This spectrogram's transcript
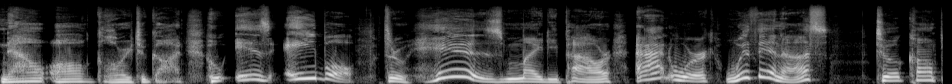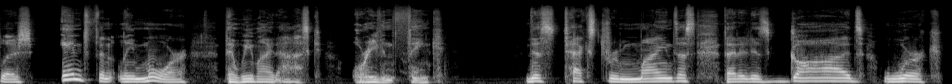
Now, all glory to God, who is able through his mighty power at work within us to accomplish infinitely more than we might ask or even think. This text reminds us that it is God's work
